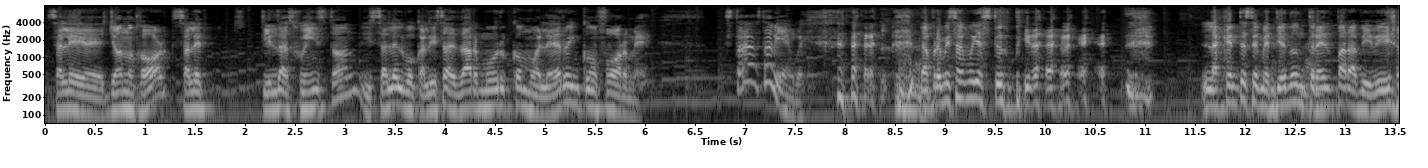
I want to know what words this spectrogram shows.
Sale John Hort, sale Tilda Swinton y sale el vocalista de Dark Moore como el héroe inconforme. Está, está bien, güey. La premisa es muy estúpida la gente se metió en un tren para vivir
